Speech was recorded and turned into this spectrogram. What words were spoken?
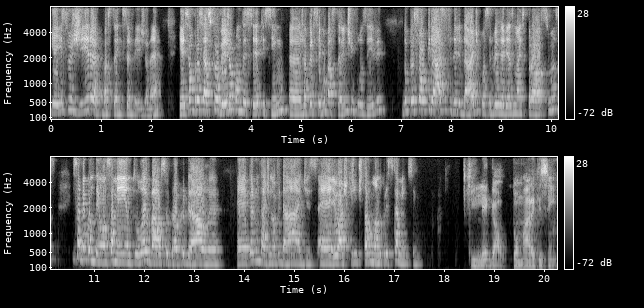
E aí isso gira bastante cerveja, né? E esse é um processo que eu vejo acontecer aqui, sim. Uh, já percebo bastante, inclusive, do pessoal criar essa fidelidade com as cervejarias mais próximas e saber quando tem lançamento, levar o seu próprio growler, é, perguntar de novidades. É, eu acho que a gente está arrumando para esse caminho, sim. Que legal, tomara que sim.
